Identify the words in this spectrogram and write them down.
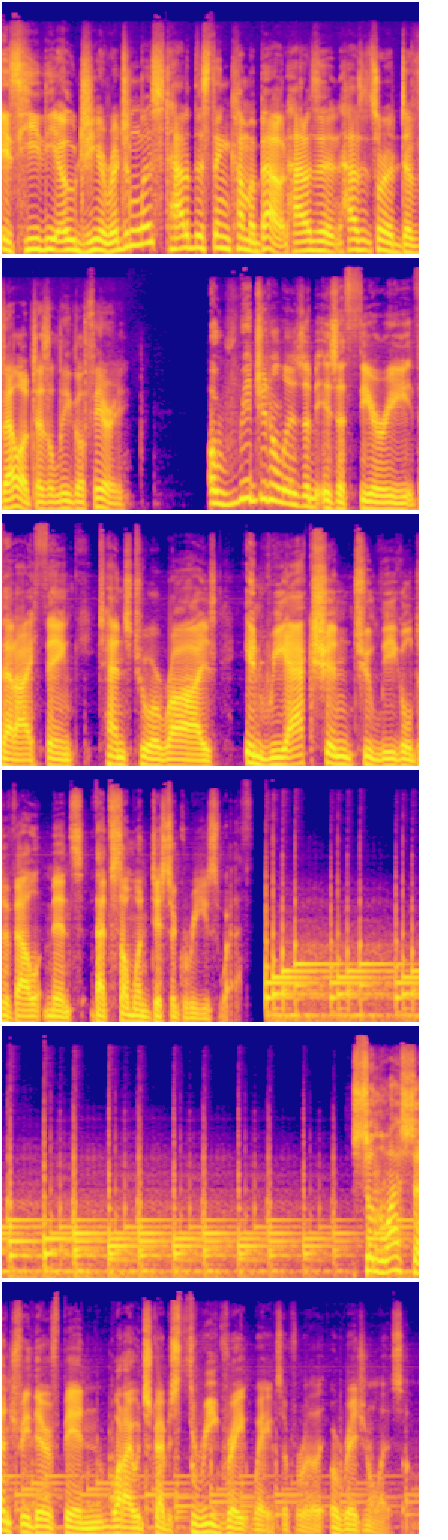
is he the OG originalist? How did this thing come about? How does it how's it sort of developed as a legal theory? Originalism is a theory that I think tends to arise in reaction to legal developments that someone disagrees with. So, in the last century, there have been what I would describe as three great waves of originalism.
